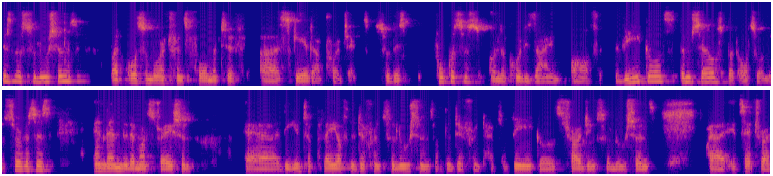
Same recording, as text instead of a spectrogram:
business solutions but also more transformative uh, scaled up projects. So this focuses on the co-design of the vehicles themselves, but also on the services, and then the demonstration, uh, the interplay of the different solutions of the different types of vehicles, charging solutions, uh, etc.,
